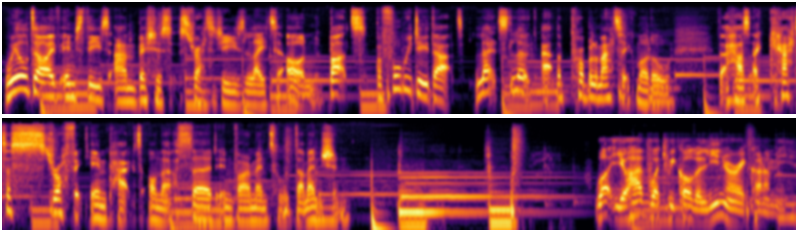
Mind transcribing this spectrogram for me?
We'll dive into these ambitious strategies later on, but before we do that, let's look at the problematic model that has a catastrophic impact on that third environmental dimension. Well, you have what we call the linear economy,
